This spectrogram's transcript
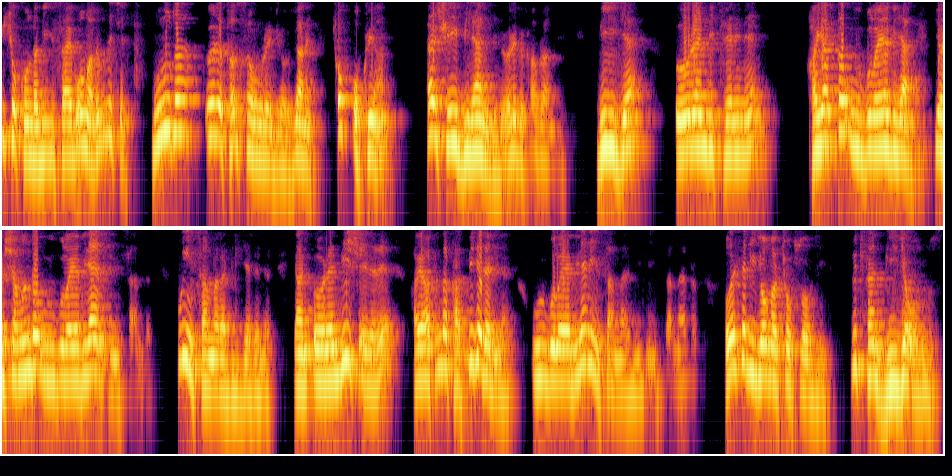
birçok konuda bilgi sahibi olmadığımız için bunu da öyle tasavvur ediyoruz. Yani çok okuyan, her şeyi bilen gibi öyle bir kavram değil. Bilge öğrendiklerini hayatta uygulayabilen, yaşamında uygulayabilen insandır. Bu insanlara bilge denir. Yani öğrendiği şeyleri hayatında tatbik edebilen, uygulayabilen insanlar bilgi insanlardır. Dolayısıyla bilgi olmak çok zor değil. Lütfen bilgi olunuz.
